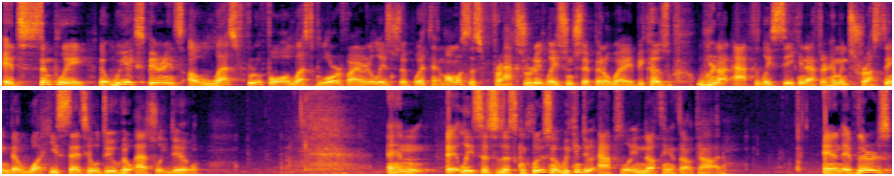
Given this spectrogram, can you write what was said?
It's simply that we experience a less fruitful, a less glorifying relationship with Him, almost this fractured relationship in a way, because we're not actively seeking after Him and trusting that what He says He'll do, He'll actually do. And it leads us to this conclusion that we can do absolutely nothing without God. And if there's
